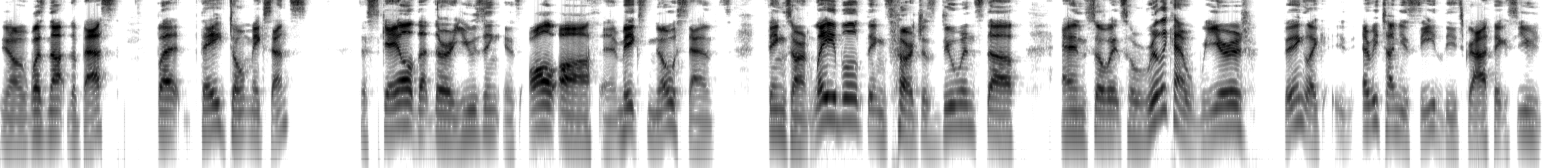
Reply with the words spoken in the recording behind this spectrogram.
you know, was not the best, but they don't make sense. The scale that they're using is all off, and it makes no sense. Things aren't labeled, things are just doing stuff. And so it's a really kind of weird thing. Like every time you see these graphics, you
